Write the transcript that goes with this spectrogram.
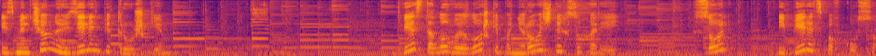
измельченную зелень петрушки, 2 столовые ложки панировочных сухарей, соль и перец по вкусу.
